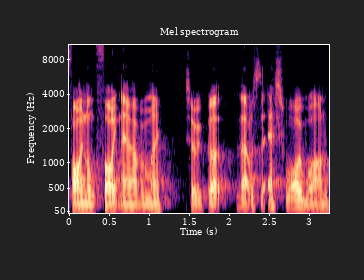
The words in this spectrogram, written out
final fight now, haven't we? So we've got that was the SY one,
